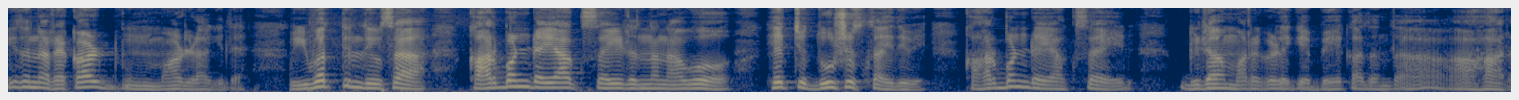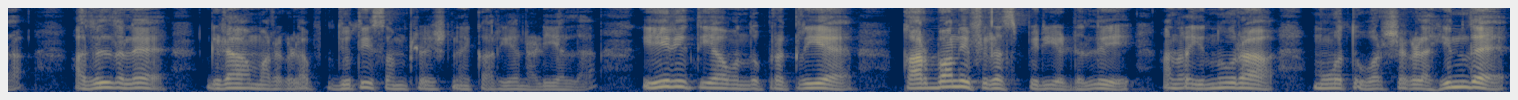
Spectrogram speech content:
ಇದನ್ನು ರೆಕಾರ್ಡ್ ಮಾಡಲಾಗಿದೆ. ಇವತ್ತಿನ ದಿವಸ ಕಾರ್ಬನ್ ಡೈಆಕ್ಸೈಡನ್ನು ನಾವು ಹೆಚ್ಚು ದೂಷಿಸ್ತಾ ಇದ್ದೀವಿ. ಕಾರ್ಬನ್ ಡೈಆಕ್ಸೈಡ್ ಗಿಡ ಮರಗಳಿಗೆ ಬೇಕಾದಂತಹ ಆಹಾರ. ಅದಿಲ್ಲದಲೇ ಗಿಡ ಮರಗಳ ದ್ಯುತಿ ಸಂಶ್ಲೇಷಣೆ ಕಾರ್ಯ ನಡೆಯಲ್ಲ. ಈ ರೀತಿಯ ಒಂದು ಪ್ರಕ್ರಿಯೆ ಕಾರ್ಬಾನಿಫಿರಸ್ ಪೀರಿಯಡಲ್ಲಿ ಅಂದರೆ ಇನ್ನೂರ ಮೂವತ್ತು ವರ್ಷಗಳ ಹಿಂದೆ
